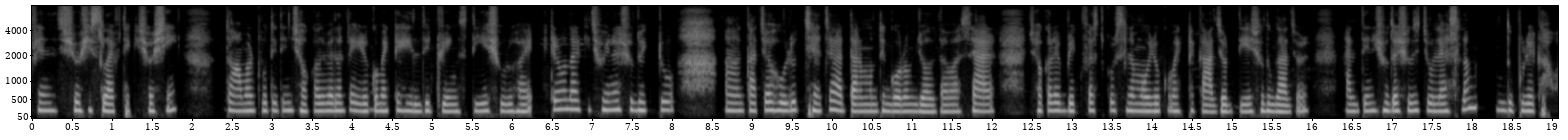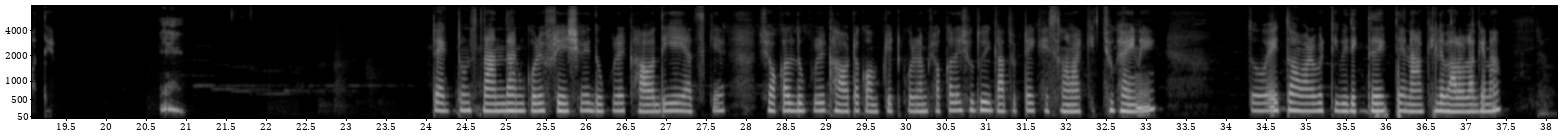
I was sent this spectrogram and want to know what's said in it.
Friends Shashi's life থেকে শশী তো আমার প্রতিদিন সকালবেলাটা এরকম একটা হেলদি ড্রিঙ্কস দিয়ে শুরু হয়। এটার মধ্যে আর কিছুই না, শুধু একটু কাঁচা হলুদ ছেঁচা আর তার মধ্যে গরম জল দেওয়া আছে। আর সকালে ব্রেকফাস্ট করছিলাম ওই রকম একটা গাজর দিয়ে, শুধু গাজর। আর দেন সোজাসুজি চলে আসলাম দুপুরে খাওয়াতে। তো একদম স্নান ধান করে ফ্রেশ হয়ে দুপুরে খাওয়া দিয়েই আজকে সকাল দুপুরের খাওয়াটা কমপ্লিট করলাম। সকালে শুধু এই গাজরটাই খাইছিলাম, আর কিচ্ছু খাইনি তো এই তো আমার আবার টিভি দেখতে দেখতে না খেলে ভালো লাগে না।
